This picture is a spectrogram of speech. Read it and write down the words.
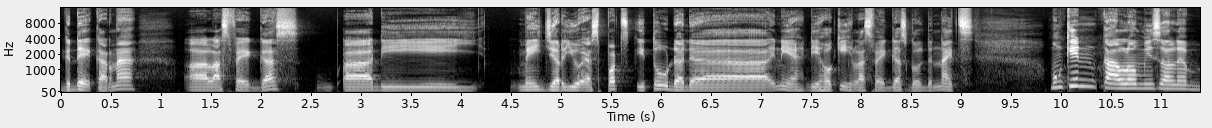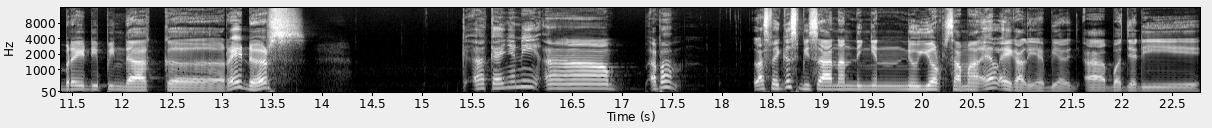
gede karena uh, Las Vegas uh, di major US sports itu udah ada ini ya di hoki Las Vegas Golden Knights. Mungkin kalau misalnya Brady pindah ke Raiders uh, kayaknya nih uh, apa Las Vegas bisa nandingin New York sama LA kali ya biar uh, buat jadi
